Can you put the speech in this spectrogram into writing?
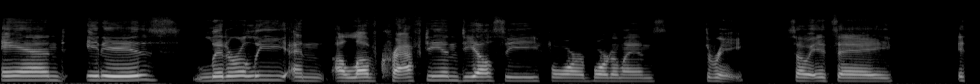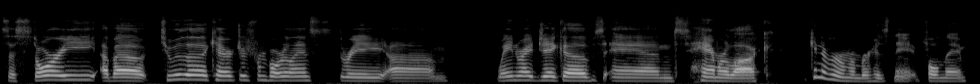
And it is literally an a Lovecraftian DLC for Borderlands 3. So it's a it's a story about two of the characters from Borderlands 3, um, Wainwright Jakobs and Hammerlock. I can never remember his name, full name.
